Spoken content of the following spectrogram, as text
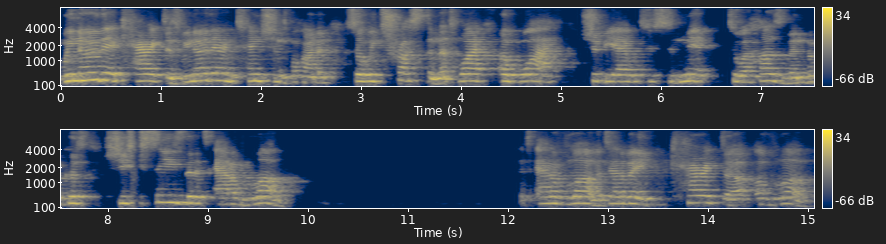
We know their characters, we know their intentions behind it, so we trust them. That's why a wife should be able to submit to a husband because she sees that it's out of love. It's out of love, it's out of a character of love.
